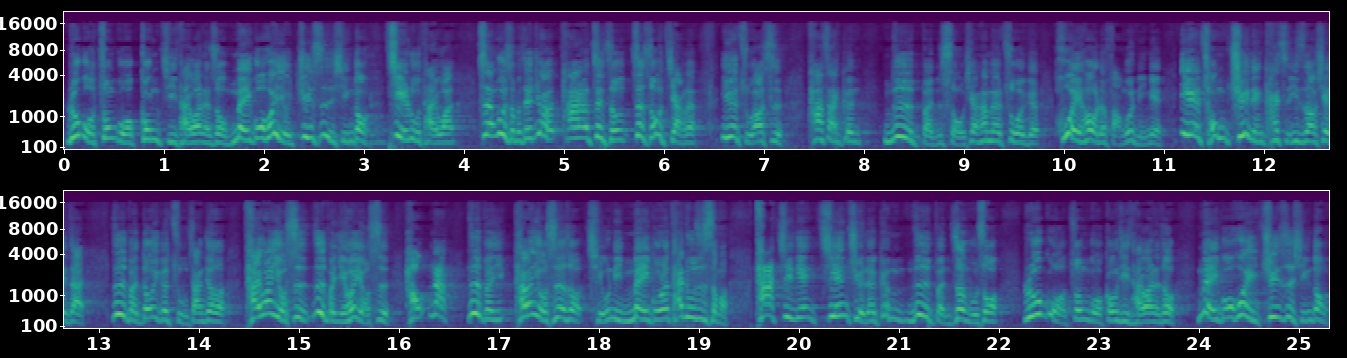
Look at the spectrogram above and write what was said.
如果中国攻击台湾的时候，美国会有军事行动介入台湾。实际上，为什么这句话他这时候这时候讲呢？因为主要是他在跟日本首相他们要做一个会后的访问里面，因为从去年开始一直到现在，日本都一个主张叫做台湾有事，日本也会有事。好，那日本台湾有事的时候，请问你美国的态度是什么？他今天坚决的跟日本政府说，如果中国攻击台湾的时候，美国会以军事行动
